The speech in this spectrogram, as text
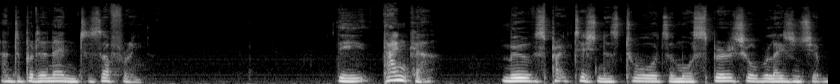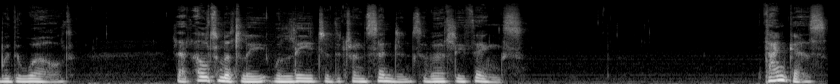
and to put an end to suffering. The Thangka moves practitioners towards a more spiritual relationship with the world that ultimately will lead to the transcendence of earthly things. Thangkas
